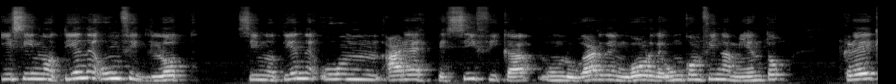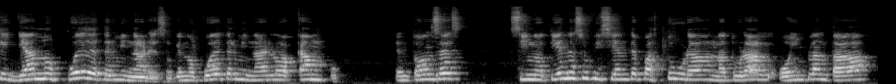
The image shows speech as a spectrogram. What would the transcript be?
y si no tiene un feedlot, si no tiene un área específica, un lugar de engorde, un confinamiento, cree que ya no puede terminar eso, que no puede terminarlo a campo. Entonces, si no tiene suficiente pastura natural o implantada,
